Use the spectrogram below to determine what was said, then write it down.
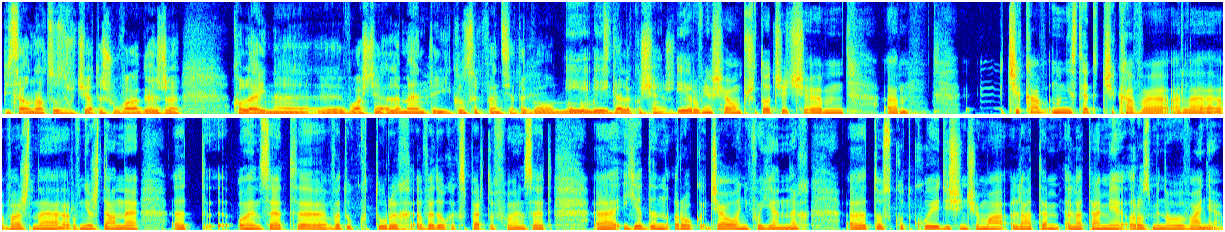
pisała, na co zwróciła też uwagę, że kolejne właśnie elementy i konsekwencje tego mogą I, być i, dalekosiężne. I również chciałam przytoczyć um, um, ciekawe, no niestety ciekawe, ale ważne również dane e, ONZ, e, według których, według ekspertów ONZ, e, jeden rok działań wojennych to skutkuje dziesięcioma latami, latami rozminowywania.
